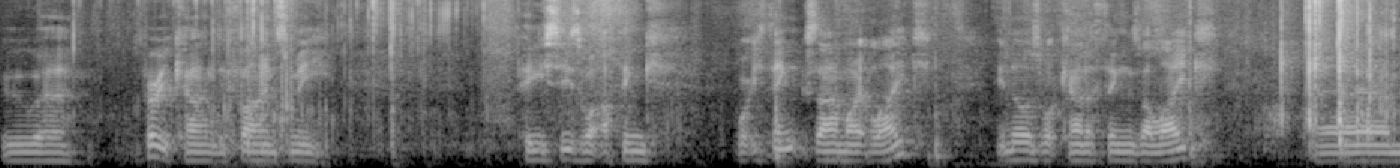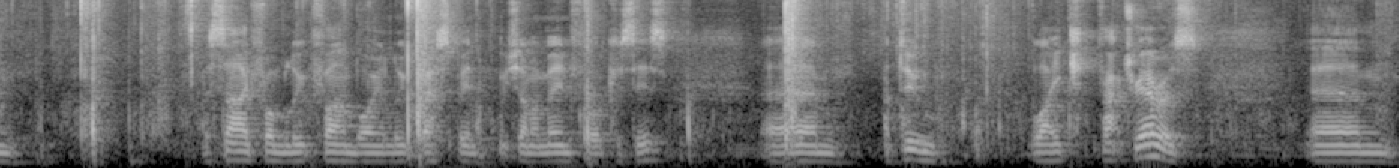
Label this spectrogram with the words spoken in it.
who uh, very kindly finds me pieces, what I think, what he thinks I might like. He knows what kind of things I like. Um, aside from Luke Farmboy and Luke Bespin, which are my main focuses, um, I do like factory errors um,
